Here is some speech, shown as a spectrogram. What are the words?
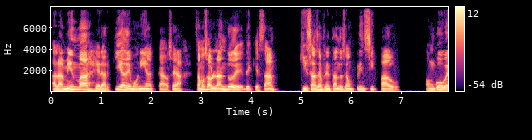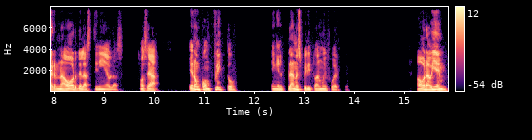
a la misma jerarquía demoníaca, o sea, estamos hablando de, de que están quizás enfrentándose a un principado, a un gobernador de las tinieblas, o sea, Era un conflicto en el plano espiritual muy fuerte. Ahora bien,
